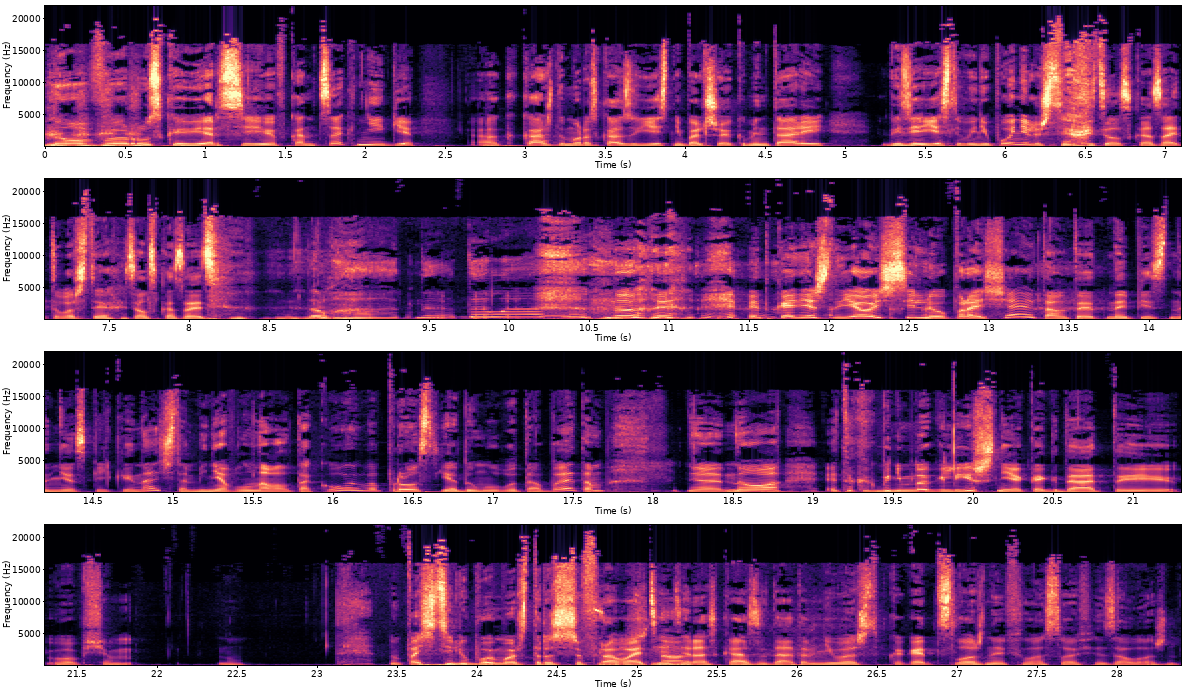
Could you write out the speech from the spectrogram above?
но в русской версии в конце книги, к каждому рассказу есть небольшой комментарий, где, если вы не поняли, что я хотела сказать, то вот что я хотела сказать. Да ладно, да ладно. Ну, это, конечно, я очень сильно упрощаю, там-то это написано несколько иначе, там меня волновал такой вопрос, я думал вот об этом, э, но это как бы немного лишнее, когда ты, в общем, ну, ну, почти любой может расшифровать Смешно. эти рассказы, да, там не может какая-то сложная философия заложена.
